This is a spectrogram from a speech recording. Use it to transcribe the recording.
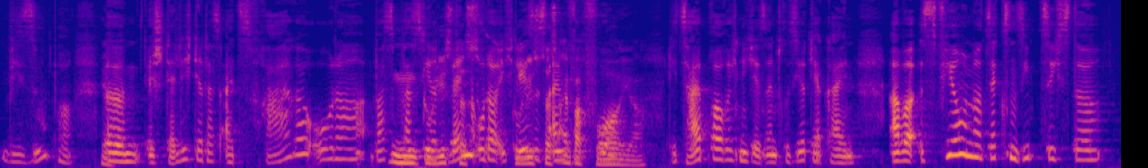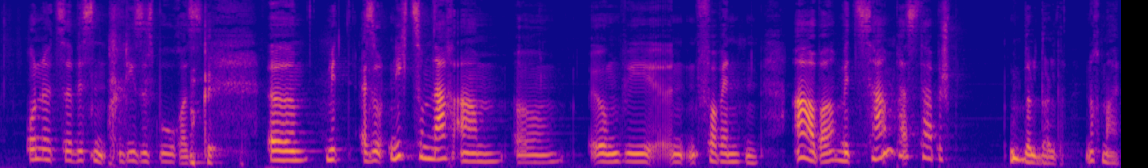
Wie super. Ähm, Stelle ich dir das als Frage oder was Hm, passiert, wenn? das- oder ich lese es das einfach, einfach vor, ja. Die Zahl brauche ich nicht, es interessiert ja keinen. Aber es 476. unnütze Wissen dieses Buches. Ähm, mit, also nicht zum Nachahmen äh, irgendwie äh, verwenden, aber mit Zahnpasta. Nochmal.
